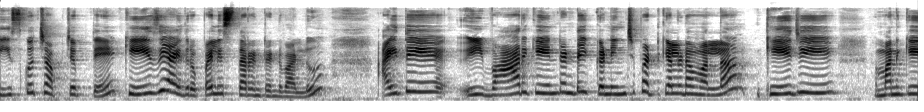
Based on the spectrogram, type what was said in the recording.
తీసుకొచ్చి అప్ చెప్తే కేజీ ఐదు రూపాయలు ఇస్తారంటండి వాళ్ళు. అయితే ఈ వారికి ఏంటంటే ఇక్కడి నుంచి పట్టుకెళ్ళడం వల్ల కేజీ మనకి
